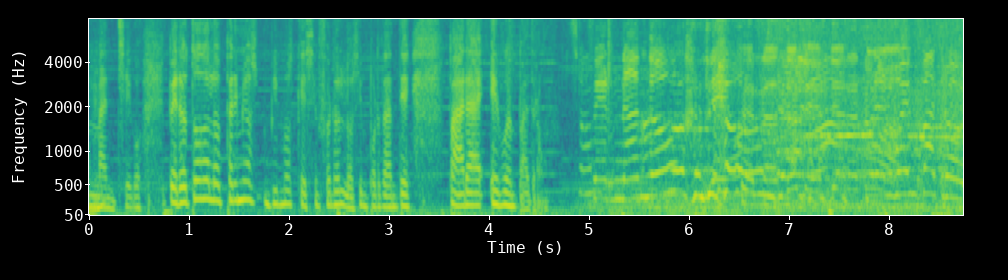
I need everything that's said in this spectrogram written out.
manchego. Pero todos los premios vimos que se fueron los importantes para el buen patrón. Fernando León, el buen patrón.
